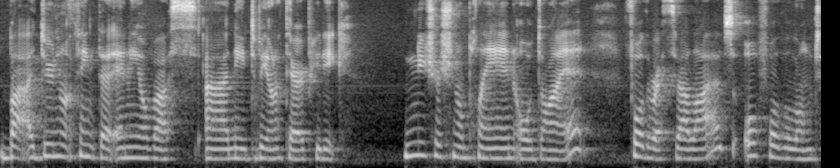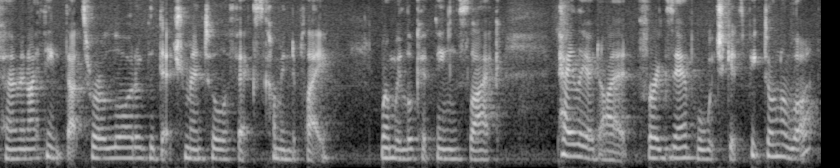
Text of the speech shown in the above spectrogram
But I do not think that any of us uh, need to be on a therapeutic nutritional plan or diet for the rest of our lives or for the long term. And I think that's where a lot of the detrimental effects come into play when we look at things like paleo diet, for example, which gets picked on a lot.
